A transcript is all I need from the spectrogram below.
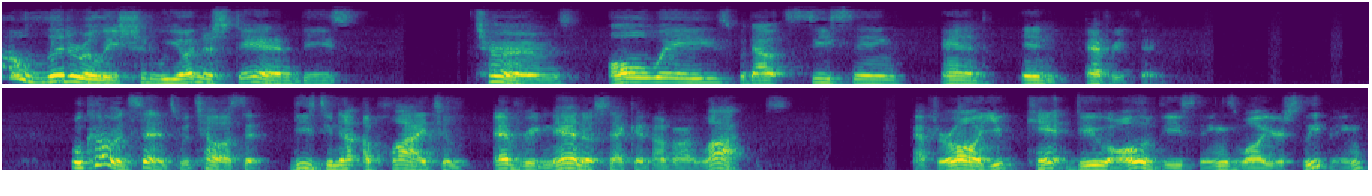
How literally should we understand these terms always, without ceasing, and in everything? Well, common sense would tell us that these do not apply to every nanosecond of our lives. After all, you can't do all of these things while you're sleeping.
